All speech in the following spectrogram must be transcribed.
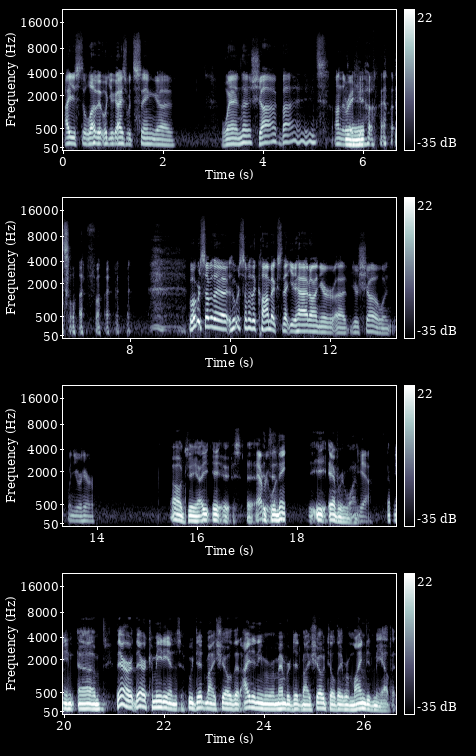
I used to love it when you guys would sing uh, "When the Shark Bites" on the radio. that was a lot of fun. what were some of the who were some of the comics that you had on your uh, your show when when you were here? Oh, gee, I, it, it's, uh, Everyone. name. Everyone. Yeah, I mean, um, there are there are comedians who did my show that I didn't even remember did my show till they reminded me of it.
